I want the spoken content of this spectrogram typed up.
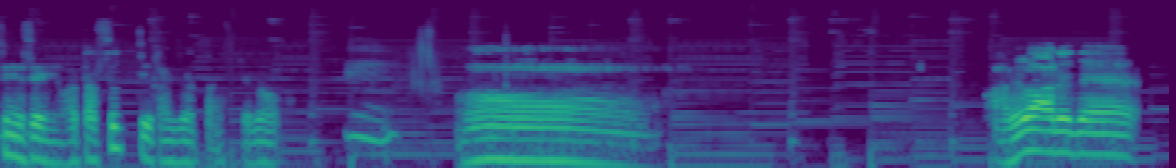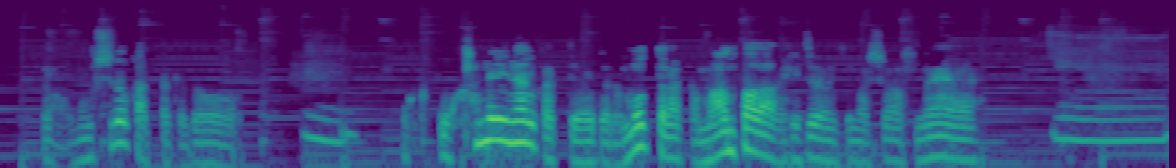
先生に渡すっていう感じだったんですけど、うん。うーん。あれはあれで、まあ面白かったけど、うん。おお金になるかって言われたら、もっとなんかマンパワーが必要な気もしますね。へえ。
